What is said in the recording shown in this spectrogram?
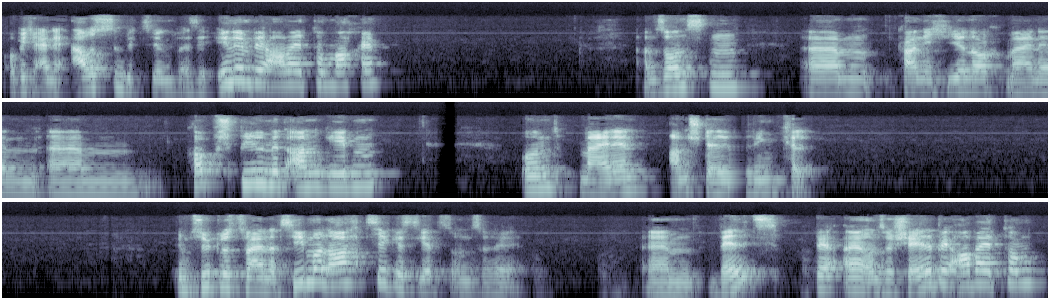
ob ich eine Außen- bzw. Innenbearbeitung mache. Ansonsten ähm, kann ich hier noch meinen ähm, Kopfspiel mit angeben und meinen Anstellwinkel. Im Zyklus 287 ist jetzt unsere ähm, Wels, äh, unsere Shell-Bearbeitung.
